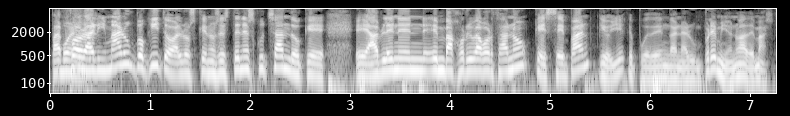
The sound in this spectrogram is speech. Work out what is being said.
Pa- Bueno. Por animar un poquito a los que nos estén escuchando que eh, hablen en, en Bajo Ribagorzano, que sepan que, oye, que pueden ganar un premio, ¿no? Además.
